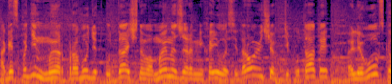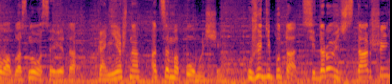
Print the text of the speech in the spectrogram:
А господин мэр проводит удачного менеджера Михаила Сидоровича в депутаты Львовского областного совета. Конечно, от самопомощи. Уже депутат Сидорович-старший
